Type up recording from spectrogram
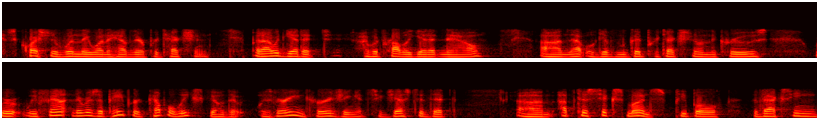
it's a question of when they want to have their protection. But I would get it. I would probably get it now. Um, that will give them good protection on the cruise. We're, we found there was a paper a couple of weeks ago that was very encouraging. It suggested that um, up to six months, people the vaccine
